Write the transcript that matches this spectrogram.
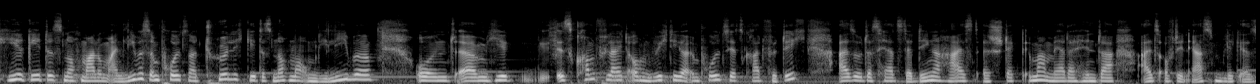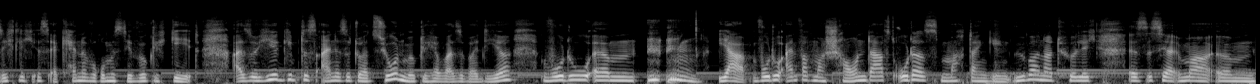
hier geht es nochmal um einen Liebesimpuls. Natürlich geht es nochmal um die Liebe. Und ähm, hier es kommt vielleicht auch ein wichtiger Impuls jetzt gerade für dich. Also das Herz der Dinge heißt, es steckt immer mehr dahinter, als auf den ersten Blick ersichtlich ist. Erkenne, worum es dir wirklich geht. Also hier gibt es eine Situation möglicherweise bei dir, wo du ähm, ja, wo du einfach mal schauen darfst. Oder es macht dein Gegenüber natürlich. Es ist ja immer ähm,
